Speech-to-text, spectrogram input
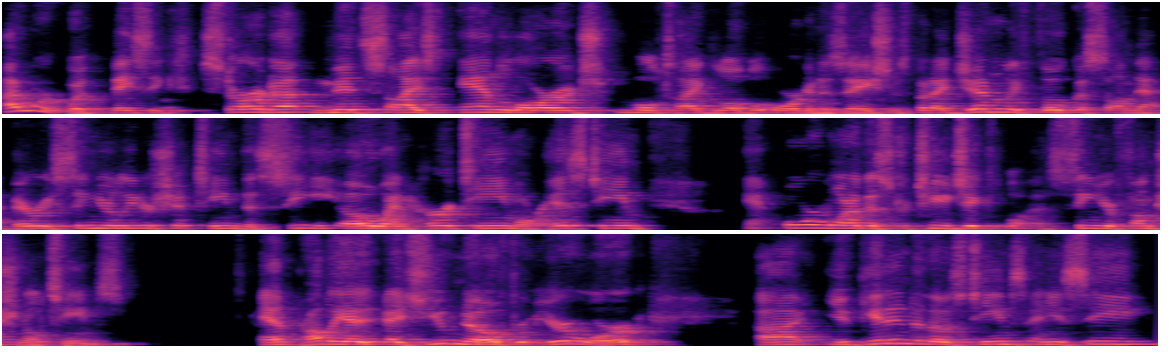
I work with basic startup, mid-sized, and large multi-global organizations, but I generally focus on that very senior leadership team, the CEO and her team or his team, or one of the strategic senior functional teams. And probably as you know from your work, uh, you get into those teams and you see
